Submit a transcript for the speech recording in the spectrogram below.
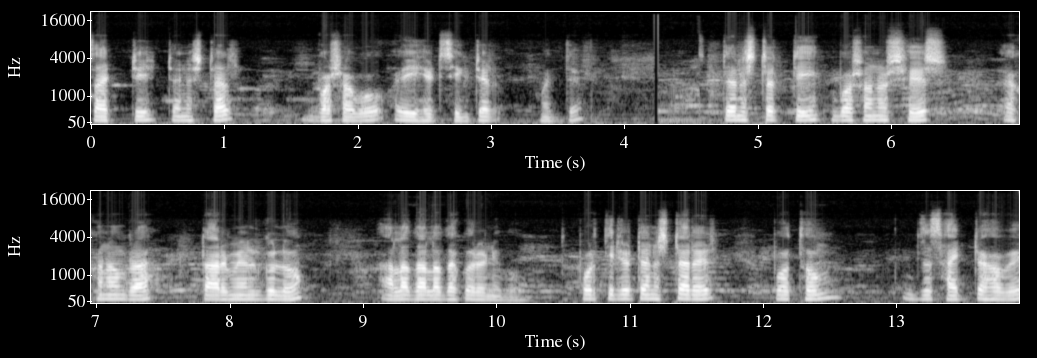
চারটি টেনস্টার বসাবো এই হেডসিংটার মধ্যে। টেনস্টারটি বসানো শেষ। এখন আমরা টার্মিনালগুলো আলাদা আলাদা করে নিব। প্রতিটা টেনস্টারের প্রথম যে সাইডটা হবে,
